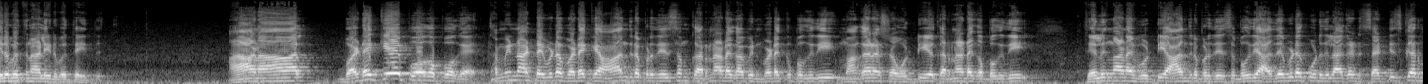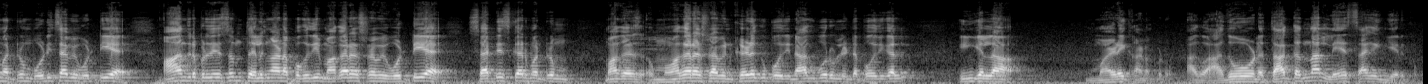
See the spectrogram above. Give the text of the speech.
இருபத்தி நாலு இருபத்தைந்து. ஆனால் வடக்கே போக போக தமிழ்நாட்டை விட வடக்கே ஆந்திர பிரதேசம் கர்நாடகாவின் வடக்கு பகுதி மகாராஷ்டிரா ஒட்டிய கர்நாடக பகுதி தெலுங்கானா ஒட்டிய ஆந்திர பிரதேச பகுதி அதை விட கூடுதலாக சத்தீஸ்கர் மற்றும் ஒடிசாவை ஒட்டிய ஆந்திர பிரதேசம் தெலுங்கானா பகுதி மகாராஷ்டிராவை ஒட்டிய சத்தீஸ்கர் மற்றும் மக மகாராஷ்டிராவின் கிழக்கு பகுதி நாக்பூர் உள்ளிட்ட பகுதிகள் இங்கெல்லாம் மழை காணப்படும். ஆக அதோட தாக்கம்தான் லேசாக இங்கே இருக்கும்.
